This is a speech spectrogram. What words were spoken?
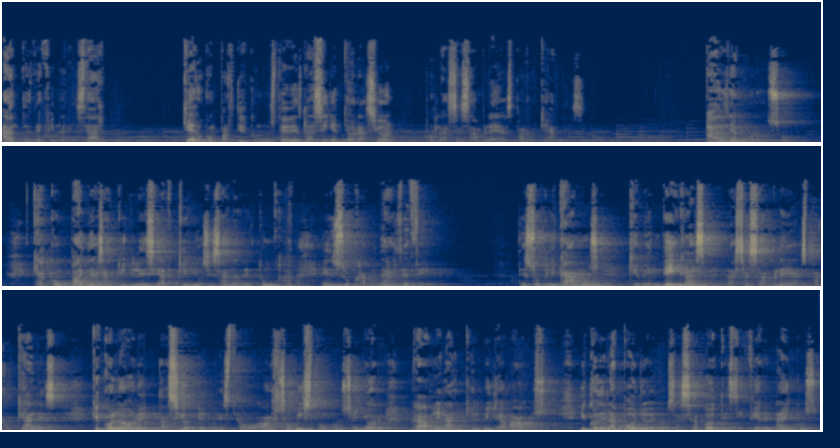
Antes de finalizar, quiero compartir con ustedes la siguiente oración por las asambleas parroquiales. Padre amoroso, que acompañas a tu iglesia arquidiocesana de Tunja en su caminar de fe. Te suplicamos que bendigas las asambleas parroquiales que con la orientación de nuestro arzobispo Monseñor Gabriel Ángel Villamaos y con el apoyo de los sacerdotes y fieles laicos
